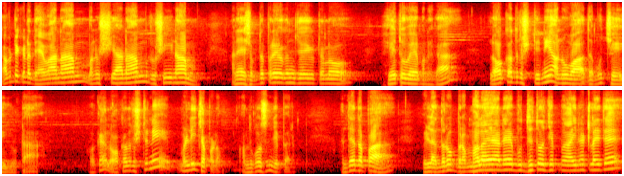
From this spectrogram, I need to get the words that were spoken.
కాబట్టి ఇక్కడ దేవానాం మనుష్యానాం ఋషీణాం అనే శబ్దప్రయోగం చేయుటలో హేతువేమనగా లోకదృష్టిని అనువాదము చేయుట. ఓకే? లోకదృష్టిని మళ్ళీ చెప్పడం. అందుకోసం చెప్పారు. అంతే తప్ప వీళ్ళందరూ బ్రహ్మలే అనే బుద్ధితో చెప్ అయినట్లయితే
